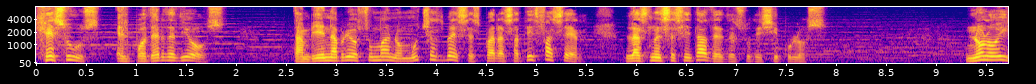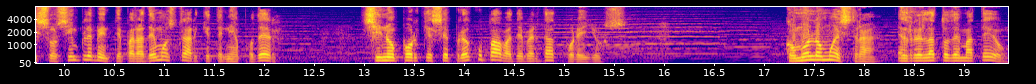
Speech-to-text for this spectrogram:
Jesús, el poder de Dios, también abrió su mano muchas veces para satisfacer las necesidades de sus discípulos. No lo hizo simplemente para demostrar que tenía poder, sino porque se preocupaba de verdad por ellos. Como lo muestra el relato de Mateo,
